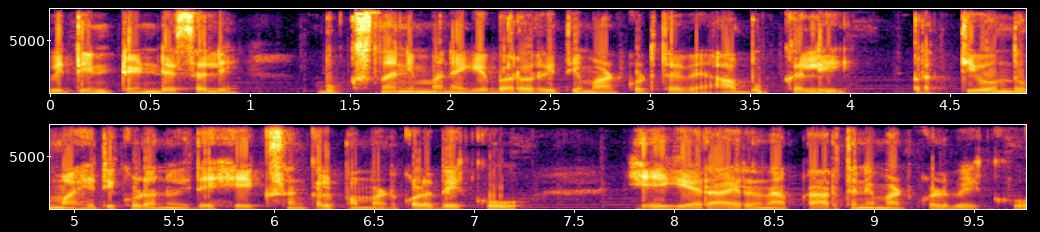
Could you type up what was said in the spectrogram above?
ವಿತಿನ್ ಟೆನ್ ಡೇಸಲ್ಲಿ ಬುಕ್ಸ್ನ ನಿಮ್ಮ ಮನೆಗೆ ಬರೋ ರೀತಿ ಮಾಡಿಕೊಡ್ತೇವೆ. ಆ ಬುಕ್ಕಲ್ಲಿ ಪ್ರತಿಯೊಂದು ಮಾಹಿತಿ ಕೂಡ ಇದೆ. ಹೇಗೆ ಸಂಕಲ್ಪ ಮಾಡ್ಕೊಳ್ಬೇಕು, ಹೇಗೆ ರಾಯರನ್ನು ಪ್ರಾರ್ಥನೆ ಮಾಡ್ಕೊಳ್ಬೇಕು,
